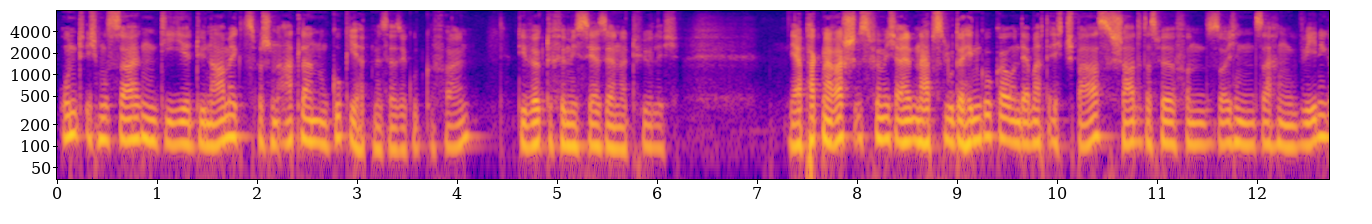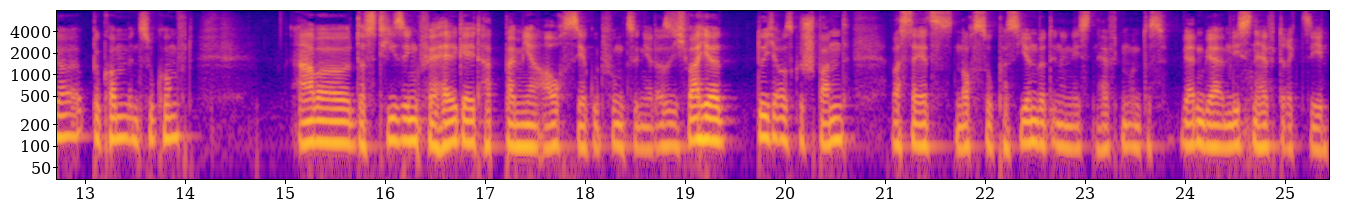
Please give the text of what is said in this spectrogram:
Und ich muss sagen, die Dynamik zwischen Atlan und Guki hat mir sehr, sehr gut gefallen. Die wirkte für mich sehr, sehr natürlich. Ja, Pagnarasch ist für mich ein absoluter Hingucker und der macht echt Spaß. Schade, dass wir von solchen Sachen weniger bekommen in Zukunft. Aber das Teasing für Hellgate hat bei mir auch sehr gut funktioniert. Also ich war hier durchaus gespannt, was da jetzt noch so passieren wird in den nächsten Heften. Und das werden wir im nächsten Heft direkt sehen,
